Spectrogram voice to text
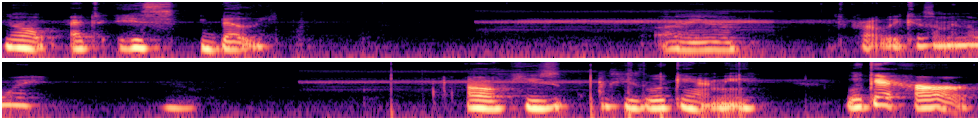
No, at his belly. I am. It's probably because I'm in the way. Oh, he's he's looking at me. Look at her.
